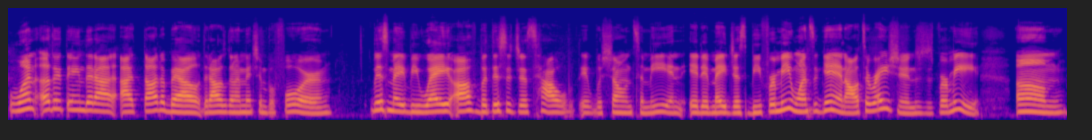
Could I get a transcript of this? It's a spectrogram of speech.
One other thing that I I thought about that I was gonna mention before. This may be way off, but this is just how it was shown to me, and it, it may just be for me once again. Alterations for me. Um,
